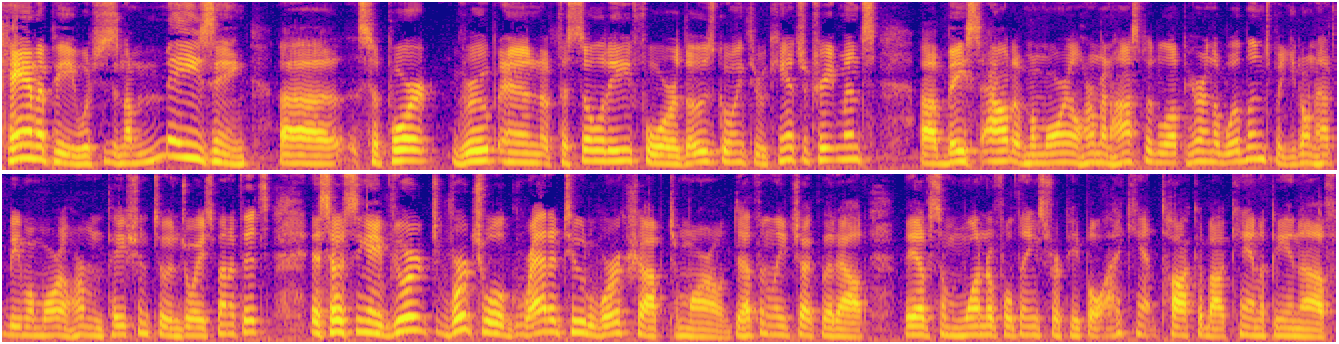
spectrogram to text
Canopy, which is an amazing uh, support group and facility for those going through cancer treatments, uh, based out of Memorial Hermann Hospital up here in the Woodlands, but you don't have to be a Memorial Hermann patient to enjoy its benefits, is hosting a vir- virtual gratitude workshop tomorrow. Definitely check that out. They have some wonderful things for people. I can't talk about Canopy enough.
